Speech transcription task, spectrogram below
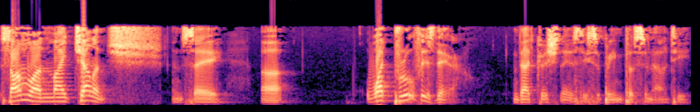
someone might challenge and say, uh, what proof is there that Krishna is the Supreme Personality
